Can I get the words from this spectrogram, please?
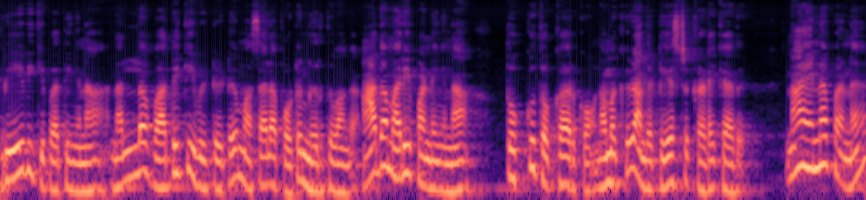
கிரேவிக்கு பார்த்தீங்கன்னா நல்லா வதக்கி விட்டுட்டு மசாலா போட்டு நிறுத்துவாங்க. அதை மாதிரி பண்ணிங்கன்னா தொக்கு தொக்காக இருக்கும். நமக்கு அந்த டேஸ்ட்டு கிடைக்காது. நான் என்ன பண்ணேன்?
